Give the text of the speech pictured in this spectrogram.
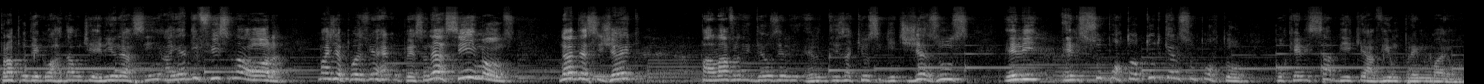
para poder guardar um dinheirinho, não é assim? Aí é difícil na hora, mas depois vem a recompensa. Não é assim, irmãos? Não é desse jeito? A palavra de Deus, ele, ele diz aqui o seguinte: Jesus, ele, ele suportou tudo que ele suportou, porque ele sabia que havia um prêmio maior.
